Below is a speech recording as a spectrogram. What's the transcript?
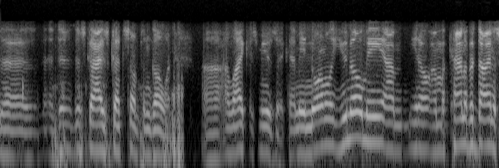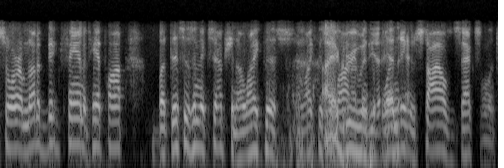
uh, this, this guy's got something going. Uh, I like his music. I mean, normally, you know me. I'm you know I'm a kind of a dinosaur. I'm not a big fan of hip hop. But this is an exception. I like this. I like this. I a lot. agree I with think you. The blending And- of styles is excellent.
